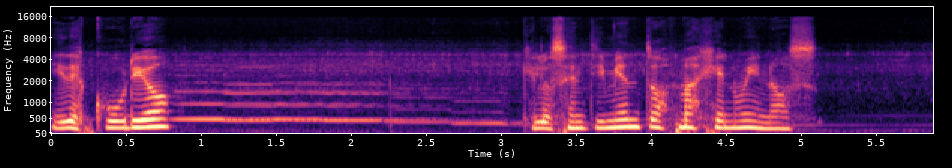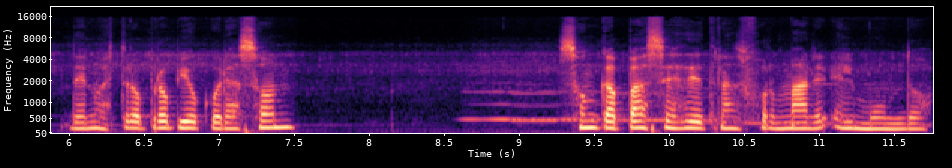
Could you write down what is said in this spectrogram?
y descubrió que los sentimientos más genuinos de nuestro propio corazón son capaces de transformar el mundo.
